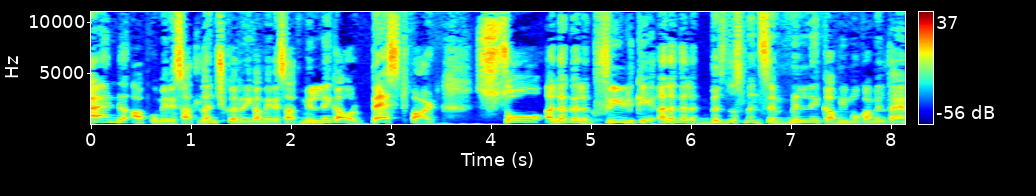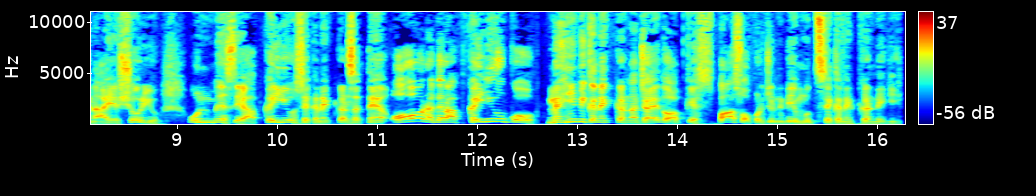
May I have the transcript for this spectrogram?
एंड आपको मेरे साथ लंच करने का, मेरे साथ मिलने का और बेस्ट पार्ट 100 अलग अलग फ़ील्ड के अलग अलग बिजनेसमैन से मिलने का भी मौका मिलता है। एंड आई एश्योर यू उनमें से आप कईयों से कनेक्ट कर सकते हैं। और अगर आप कईयों को नहीं भी कनेक्ट करना चाहे तो आपके पास अपॉर्चुनिटी है मुझसे कनेक्ट करने की।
